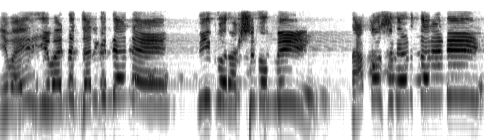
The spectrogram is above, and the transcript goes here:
ఇవై ఇవన్నీ జరిగితేనే మీకు రక్షణ ఉంది. నా కోసం ఏడుతారండి?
